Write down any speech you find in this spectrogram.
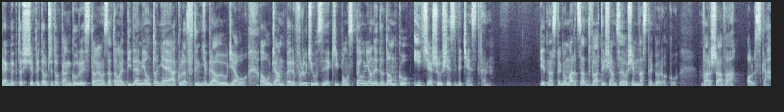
Jakby ktoś się pytał, czy to kangury stoją za tą epidemią, to nie, akurat w tym nie brały udziału. O Jumper wrócił z ekipą spełniony do domku i cieszył się zwycięstwem. 15 marca 2018 roku. Warszawa, Polska.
